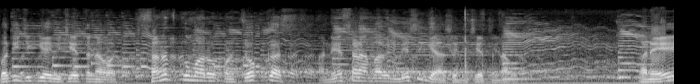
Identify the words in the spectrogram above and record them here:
બધી જગ્યાએ ચેતના હોય. સનત કુમારો પણ ચોક્કસ નેસણામાં આવીને બેસી ગયા હશે એની ચેતનાઓ અને એ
